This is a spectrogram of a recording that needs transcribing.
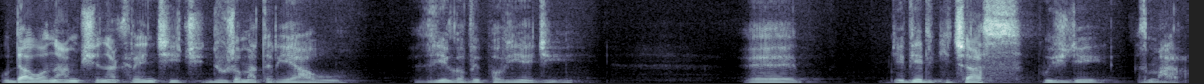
udało nam się nakręcić dużo materiału z jego wypowiedzi. E, niewielki czas później zmarł.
